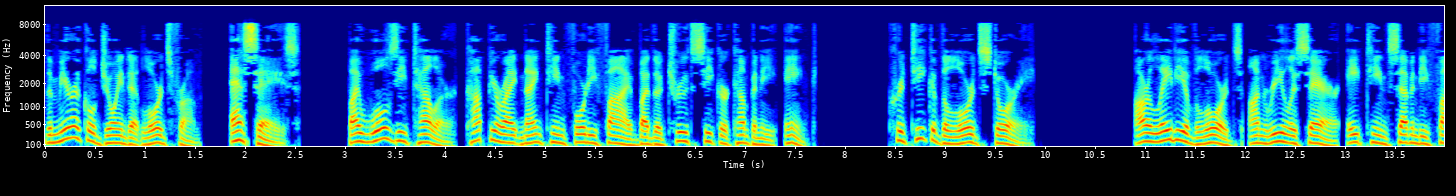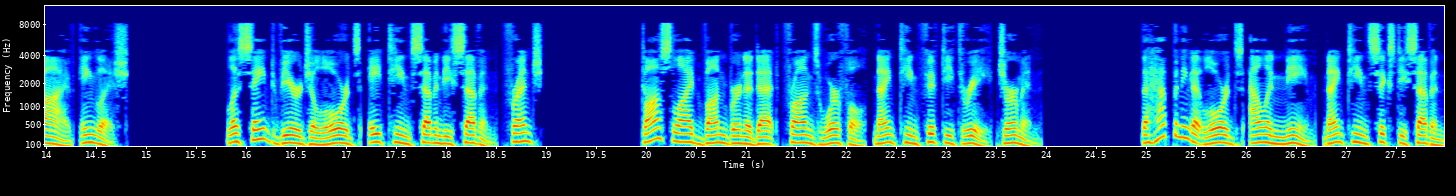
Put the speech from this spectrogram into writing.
The Miracle Joined at Lourdes from Essays by Woolsey Teller, copyright 1945 by the Truth Seeker Company, Inc. Critique of the Lourdes Story. Our Lady of Lourdes Henri Lasserre, 1875 English. La Sainte Vierge à Lourdes, 1877 French. Das Lied von Bernadette Franz Werfel, 1953 German. The Happening at Lourdes Alan Neame, 1967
